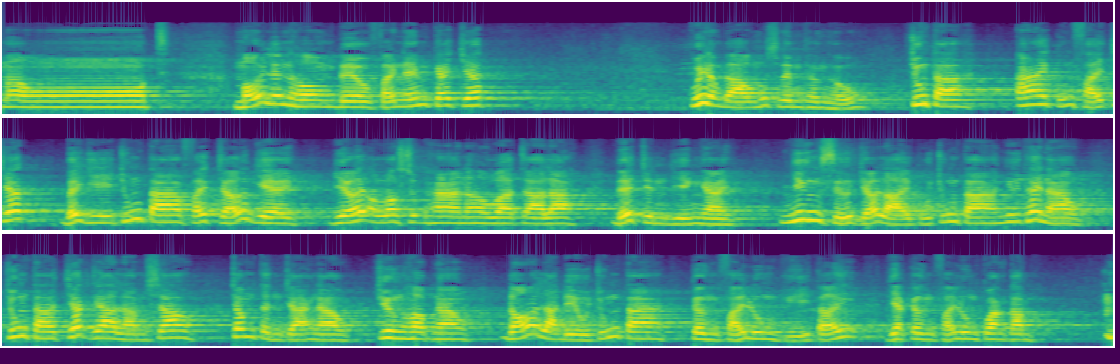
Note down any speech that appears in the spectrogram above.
maut. Mỗi linh hồn đều phải nếm cái chết. Quý đồng đạo Muslim thân hữu, chúng ta ai cũng phải chết bởi vì chúng ta phải trở về với Allah subhanahu wa ta'ala để trình diện Ngài nhưng sự trở lại của chúng ta như thế nào? Chúng ta chết ra làm sao? Trong tình trạng nào? Trường hợp nào? Đó là điều chúng ta cần phải luôn nghĩ tới và cần phải luôn quan tâm.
